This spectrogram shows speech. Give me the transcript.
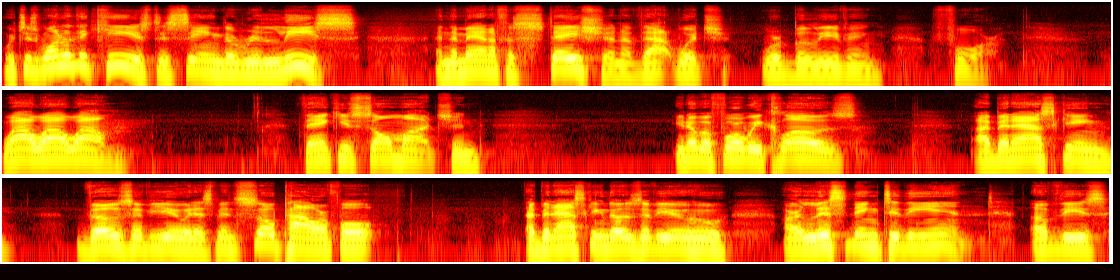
which is one of the keys to seeing the release and the manifestation of that which we're believing for. Wow, wow, wow. Thank you so much. And, you know, before we close, I've been asking those of you, and it's been so powerful. I've been asking those of you who are listening to the end of these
